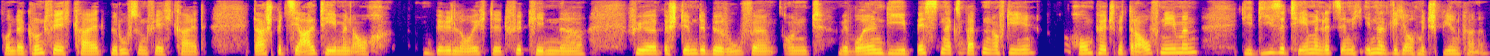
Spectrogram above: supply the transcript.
von der Grundfähigkeit, Berufsunfähigkeit, da Spezialthemen auch beleuchtet für Kinder, für bestimmte Berufe. Und wir wollen die besten Experten auf die Homepage mit draufnehmen, die diese Themen letztendlich inhaltlich auch mitspielen können.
